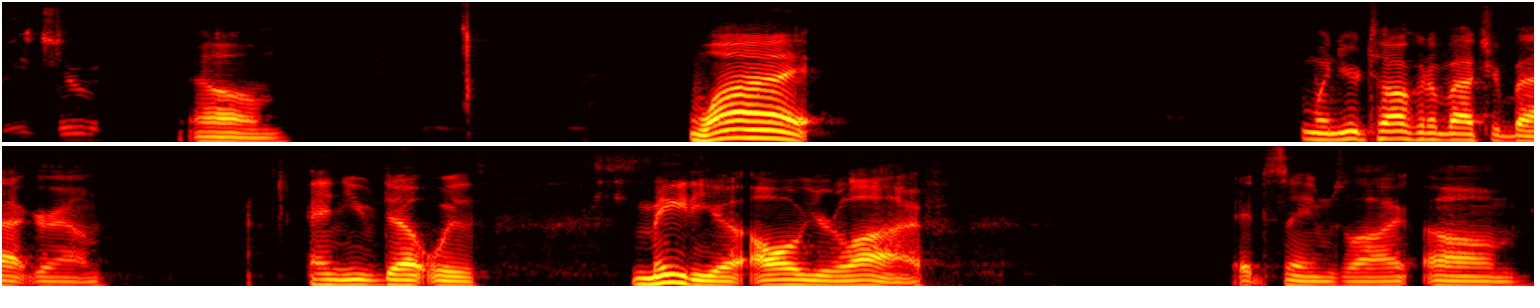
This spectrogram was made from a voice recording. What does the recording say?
Me too. Um, why? When you're talking about your background, and you've dealt with media all your life, it seems like. Um,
